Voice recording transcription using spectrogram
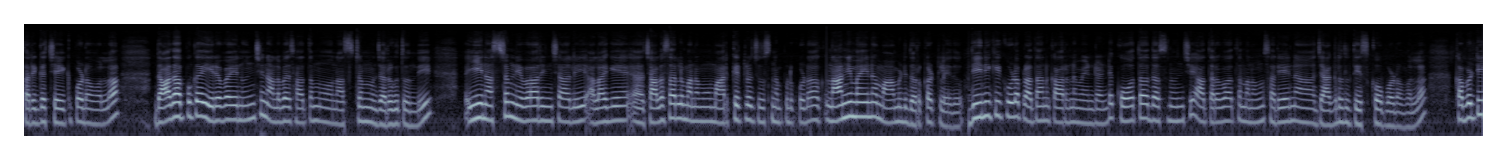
సరిగ్గా చేయకపోవడం వల్ల దాదాపుగా ఇరవై నుంచి నలభై శాతం నష్టం జరుగుతుంది. ఈ నష్టం నివారించాలి. అలాగే చాలాసార్లు మనము మార్కెట్లో చూసినప్పుడు కూడా నాణ్యమైన మామిడి దొరకట్లేదు. దీనికి కూడా ప్రధాన కారణం ఏంటంటే కోత దశ నుంచి ఆ తర్వాత మనము సరైన జాగ్రత్తలు తీసుకోకపోవడం వల్ల. కాబట్టి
